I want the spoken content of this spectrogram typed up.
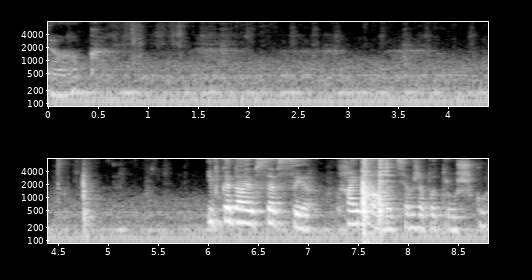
Так. І вкидаю все в сир. Хай плавиться вже потрошку.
